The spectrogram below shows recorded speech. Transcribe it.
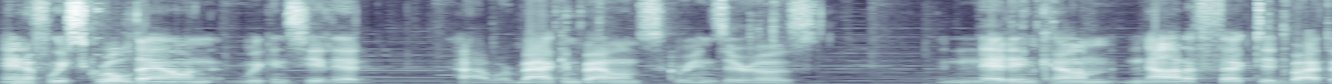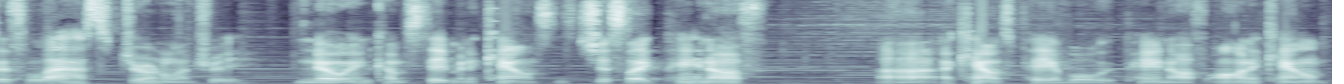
And if we scroll down, we can see that uh, we're back in balance, green zeros. Net income not affected by this last journal entry. No income statement accounts. It's just like paying off uh, accounts payable, paying off on account,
